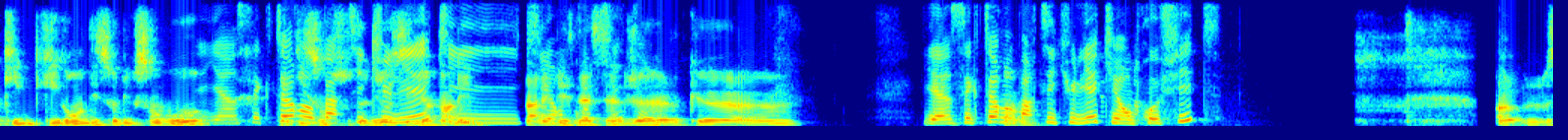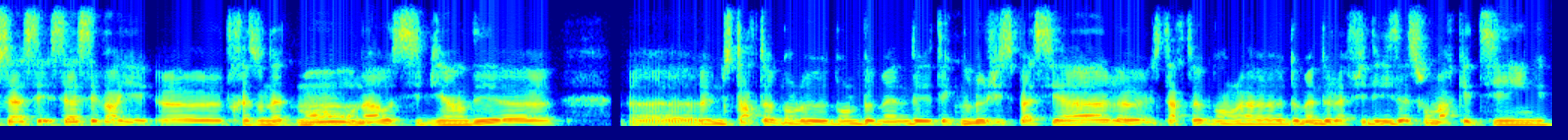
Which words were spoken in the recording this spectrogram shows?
qui, grandissent au Luxembourg. Il y a un secteur en particulier par les, par les business angels que. il y a un secteur en particulier qui en profite? C'est assez, assez, varié. très honnêtement, on a aussi bien des, euh, une start-up dans le, dans le domaine des technologies spatiales, une start-up dans le domaine de la fidélisation marketing,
